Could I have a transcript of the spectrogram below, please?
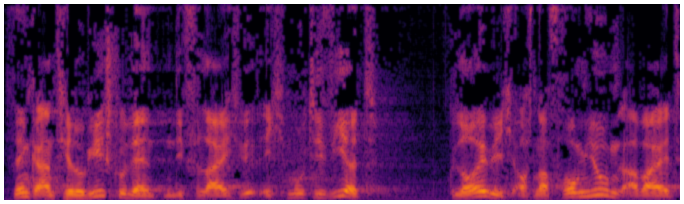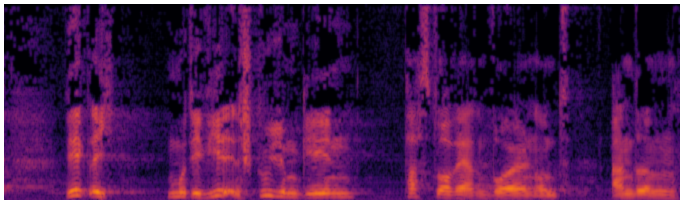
Ich denke an Theologiestudenten, die vielleicht wirklich motiviert gläubig, aus einer frommen Jugendarbeit, wirklich motiviert ins Studium gehen, Pastor werden wollen und anderen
